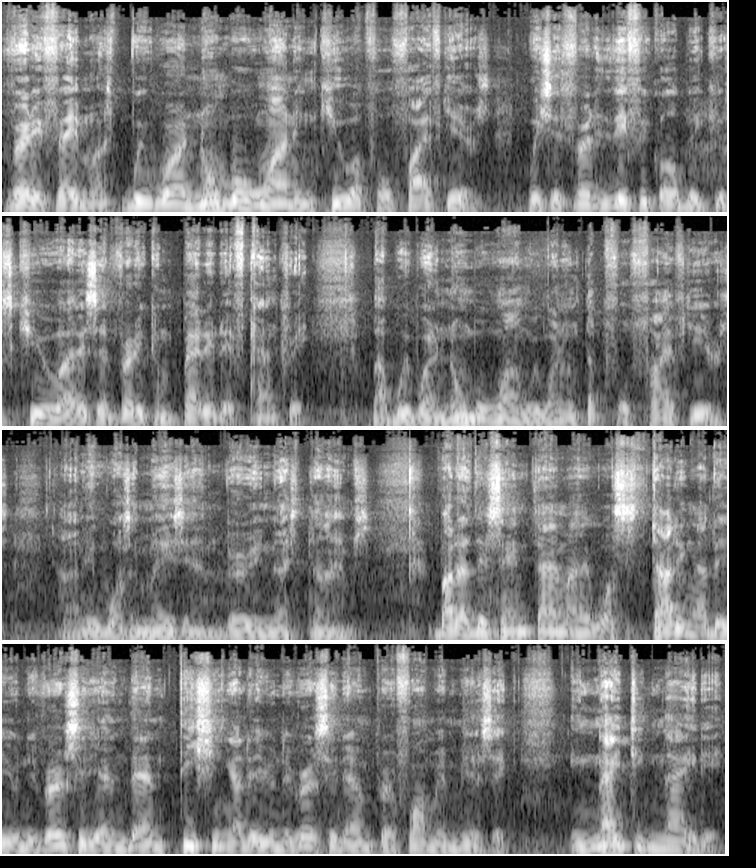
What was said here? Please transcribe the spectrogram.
very famous. We were number one in Cuba for five years, which is very difficult because Cuba is a very competitive country. But we were number one. We were on top for five years, and it was amazing. Very nice times. But at the same time, I was studying at the university and then teaching at the university and performing music. In 1990,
